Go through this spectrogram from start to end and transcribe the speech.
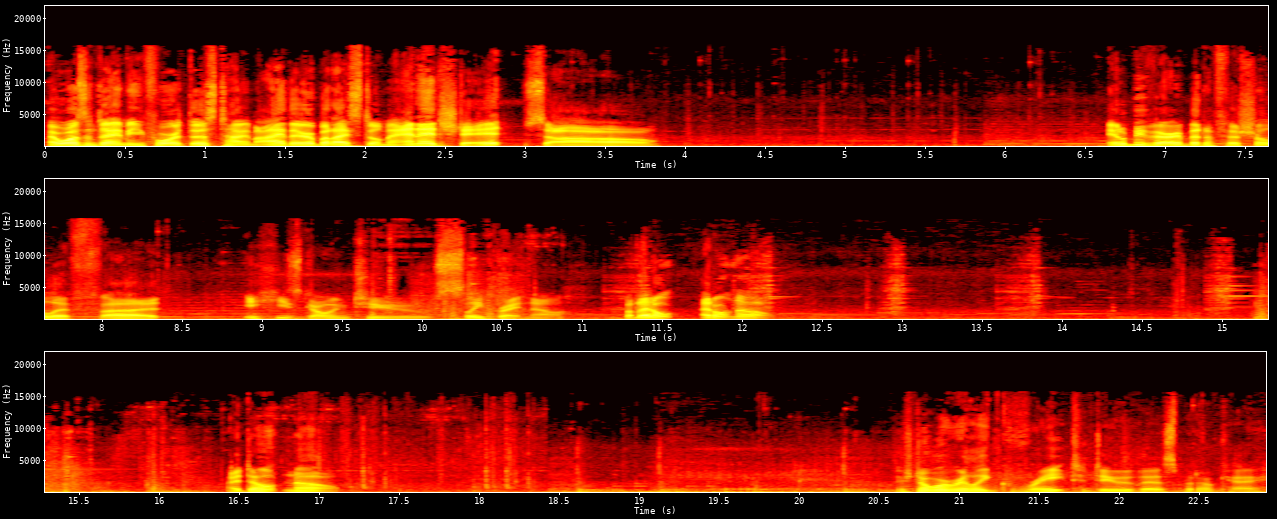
I wasn't aiming for it this time either. But I still managed it, so it'll be very beneficial if uh, if he's going to sleep right now. But I don't, I don't know. I don't know. There's nowhere really great to do this, but okay.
